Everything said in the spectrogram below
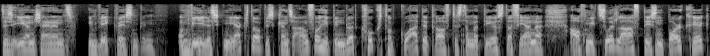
dass ich anscheinend im Weg gewesen bin. Und wie ich das gemerkt habe, ist ganz einfach. Ich bin dort geguckt, hab gewartet drauf, dass der Matthäus da ferner auf mich zuläuft, diesen Ball krieg.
